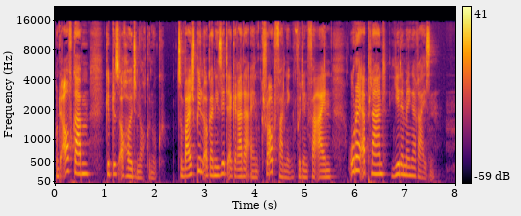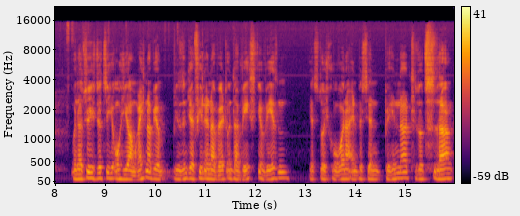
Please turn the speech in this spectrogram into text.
Und Aufgaben gibt es auch heute noch genug. Zum Beispiel organisiert er gerade ein Crowdfunding für den Verein oder er plant jede Menge Reisen. Und natürlich sitze ich auch hier am Rechner. Wir, wir sind ja viel in der Welt unterwegs gewesen, jetzt durch Corona ein bisschen behindert sozusagen.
